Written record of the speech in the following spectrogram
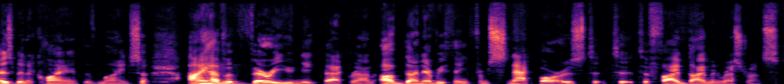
has been a client of mine. So I have mm. a very unique background. I've done everything from snack bars to, to, to five diamond restaurants.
